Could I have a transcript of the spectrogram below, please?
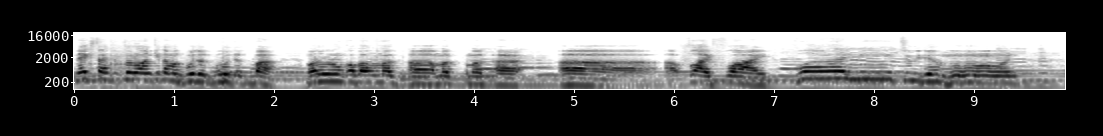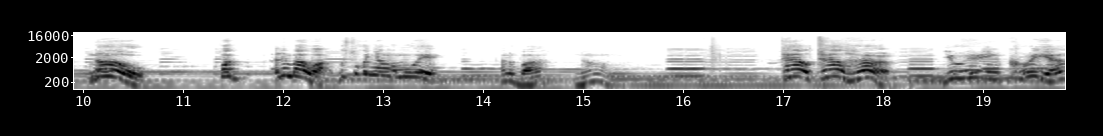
Next time, tuturuan kita magbudot-budot ba? Marunong ka bang mag, uh, mag, mag, uh, uh, uh, fly, fly, fly me to the moon. No! Pag, alimbawa, gusto kanyang umuwi. Ano ba? No. Tell, tell her you're here in Korea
